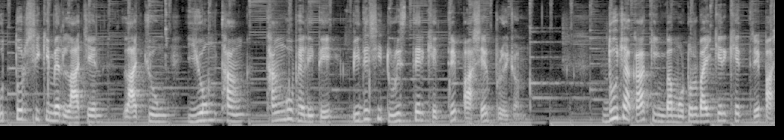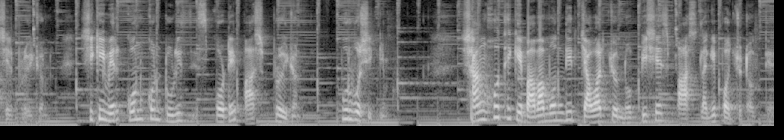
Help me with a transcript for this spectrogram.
উত্তর সিকিমের লাচেন, লাচুং ইয়মথাং থাঙ্গু ভ্যালিতে বিদেশি ট্যুরিস্টদের ক্ষেত্রে পাসের প্রয়োজন। দু চাকা কিংবা মোটর বাইকের ক্ষেত্রে পাসের প্রয়োজন। সিকিমের কোন কোন ট্যুরিস্ট স্পটে পাস প্রয়োজন? পূর্ব সিকিম। সাংহ থেকে বাবা মন্দির যাওয়ার জন্য বিশেষ পাস লাগে পর্যটকদের।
